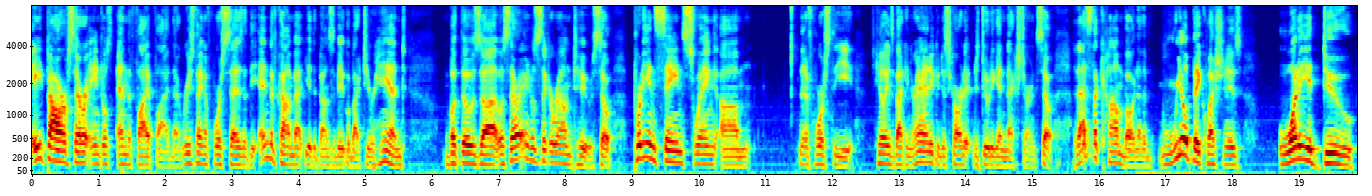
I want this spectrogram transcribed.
8 power of Serra Angels and the 5-5. Now, Greasefang, of course, says at the end of combat, you have to bounce the vehicle back to your hand. But those, uh, Serra Angels stick around too. So, pretty insane swing. Um, then, of course, the Helions back in your hand. You can discard it and just do it again next turn. So, that's the combo. Now, the real big question is, what do you do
